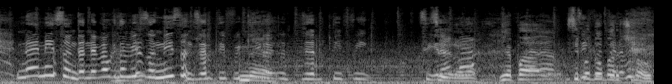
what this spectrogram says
ne, nisem, da ne vem, kdo misli, nisem certificiran. Je pa, uh, si pa dober človek.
